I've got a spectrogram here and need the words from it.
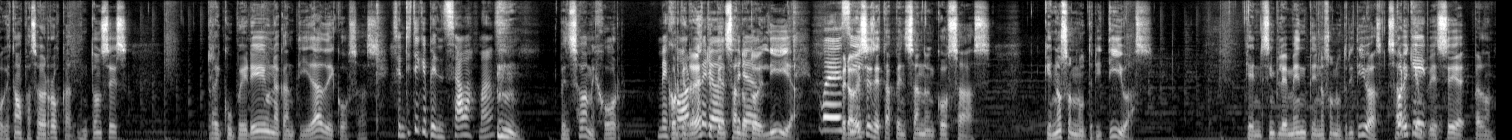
Porque estamos pasados de rosca. Entonces, recuperé una cantidad de cosas. ¿Sentiste que pensabas más? Pensaba mejor. Mejor, Porque en realidad pero- estoy pensando pero- todo el día. Bueno, Pero a veces estás pensando en cosas que no son nutritivas. Que simplemente no son nutritivas. ¿Sabés que empecé? Perdón.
